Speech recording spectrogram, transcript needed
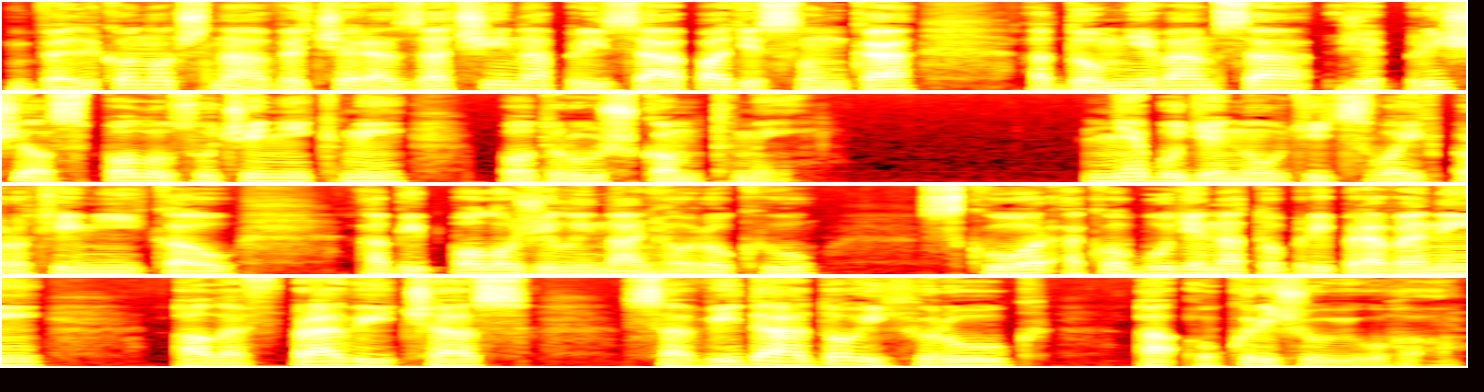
Veľkonočná večera začína pri západe slnka a domnievam sa, že prišiel spolu s učeníkmi pod rúškom tmy. Nebude nútiť svojich protivníkov, aby položili na ňo ruku, skôr ako bude na to pripravený, ale v pravý čas sa vydá do ich rúk a ukrižujú ho.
